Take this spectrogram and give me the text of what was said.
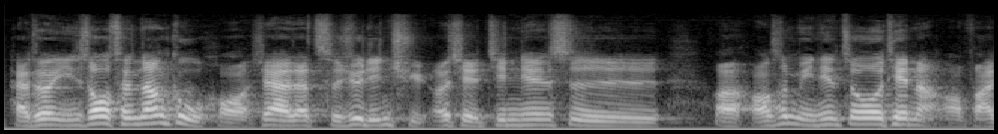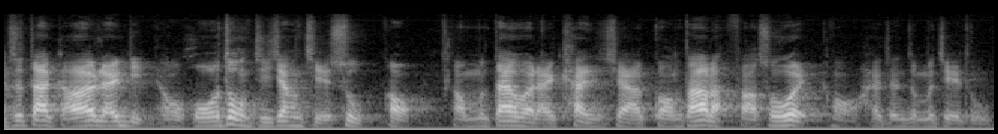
海豚营收成长股哦，现在在持续领取，而且今天是呃好像是明天最后一天了哦，反正就大家赶快来领哦，活动即将结束哦。那，我们待会来看一下广大的法说会哦，海豚怎么解读。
